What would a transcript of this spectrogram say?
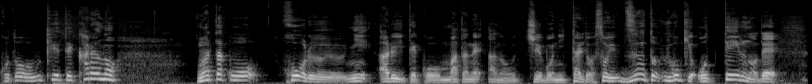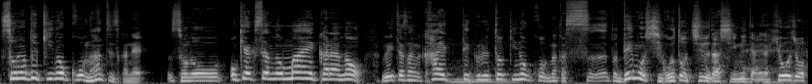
ことを受けてからのまたこうホールに歩いてこうまたねあの厨房に行ったりとかそういうずっと動きを追っているのでその時のこうなんていうんですかねそのお客さんの前からのウェイターさんが帰ってくる時のこうなんかスーッとでも仕事中だしみたいな表情。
